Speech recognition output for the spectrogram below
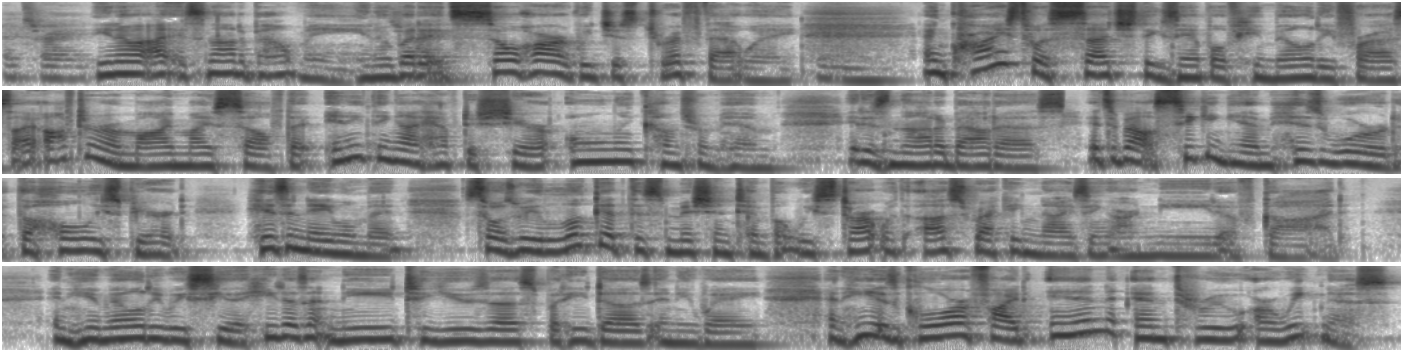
That's right. You know, I, it's not about me, you know, but right. it's so hard. We just drift that way. Hmm. And Christ was such the example of humility for us. I often remind myself that anything I have to share only comes from Him. It is not about us, it's about seeking Him, His Word, the Holy Spirit, His enablement. So as we look at this mission template, we start with us recognizing our need of God. In humility, we see that He doesn't need to use us, but He does anyway. And He is glorified in and through our weakness.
